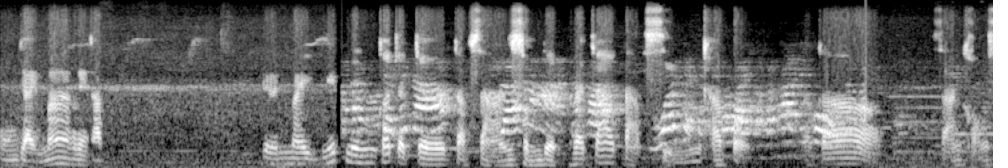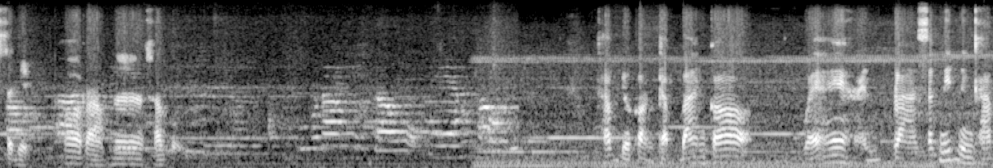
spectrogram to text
องค์ใหญ่มากเลยครับ เดินมาอีกนิดนึงก็จะเจอกับศาลสมเด็จพระเจ้าตากสินครับผมแล้วก็ศาลของเสด็จพ่อรามห้าครับผมครับเดี๋ยวก่อนกลับบ้านก็แวะให้อาหารปลาสักนิดนึงครับ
